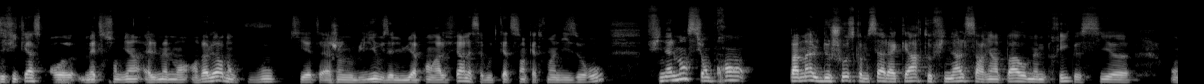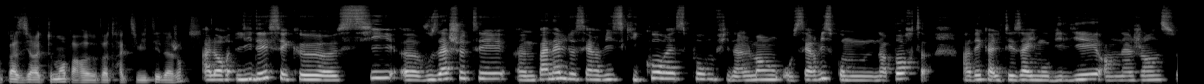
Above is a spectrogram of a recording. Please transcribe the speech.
efficace pour euh, mettre son bien elle-même en, valeur. Donc, vous qui êtes agent immobilier, vous allez lui apprendre à le faire. Là, ça coûte 490 euros. Finalement, si on prend pas mal de choses comme ça à la carte, au final, ça revient pas au même prix que si on passe directement par euh, votre activité d'agence? Alors l'idée c'est que euh, si euh, vous achetez un panel de services qui correspond finalement aux services qu'on apporte avec Alteza Immobilier en agence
